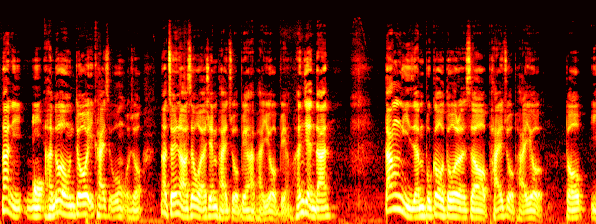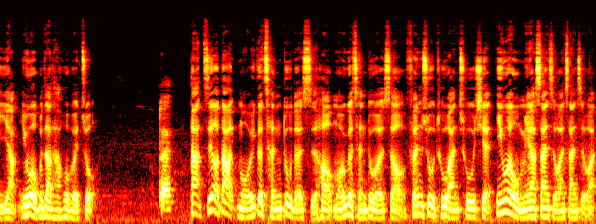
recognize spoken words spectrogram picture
那你你很多人都会一开始问我说：“那哲宇老师，我要先排左边还排右边？”很简单，当你人不够多的时候，排左排右都一样，因为我不知道他会不会做。对，但只有到某一个程度的时候，某一个程度的时候，分数突然出现，因为我们要三十万三十万。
